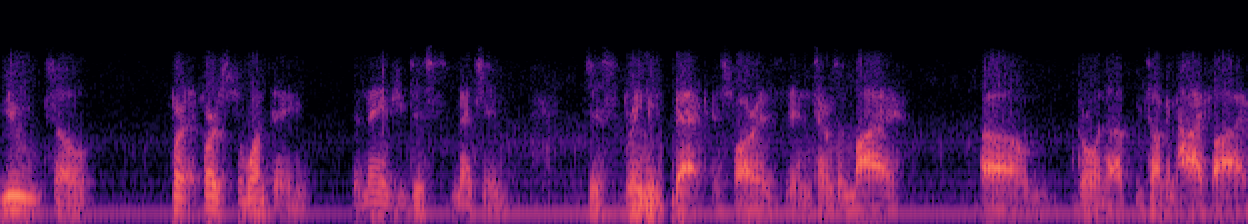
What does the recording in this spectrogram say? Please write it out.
you. So, for, first, for one thing, the names you just mentioned just bring me back as far as in terms of my um, growing up. You're talking Hi-Five,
